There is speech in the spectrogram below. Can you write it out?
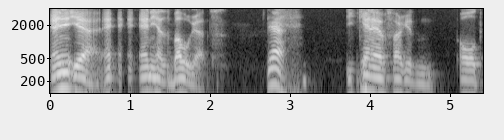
And yeah, and, and you have the bubble guts. Yeah. You can't have fucking old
